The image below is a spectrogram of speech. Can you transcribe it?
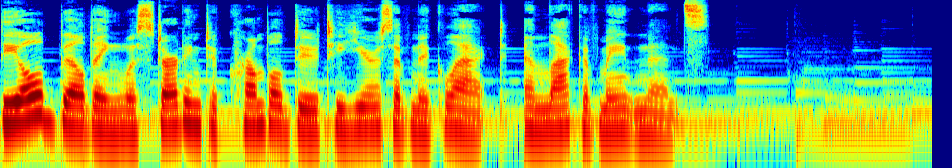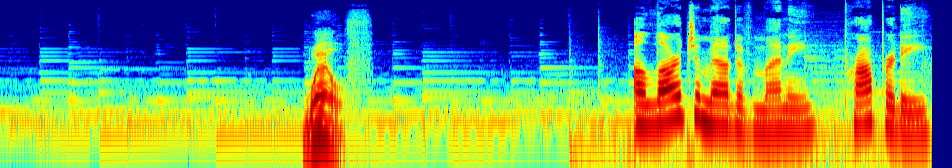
The old building was starting to crumble due to years of neglect and lack of maintenance. Wealth. A large amount of money, property,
